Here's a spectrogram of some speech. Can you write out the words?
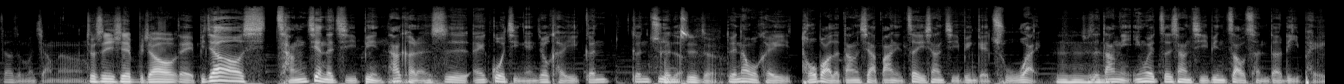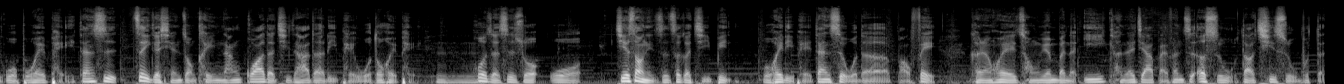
这要怎么讲呢？就是一些比较对比较常见的疾病，它可能是哎、过几年就可以根根治的。根治的，对，那我可以投保的当下，把你这一项疾病给除外，嗯就是当你因为这项疾病造成的理赔，我不会赔，但是这个险种可以囊括的其他的理赔，我都会赔，嗯或者是说我接受你是这个疾病，我会理赔，但是我的保费可能会从原本的一，可能再加百分之二十五到七十五不等，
